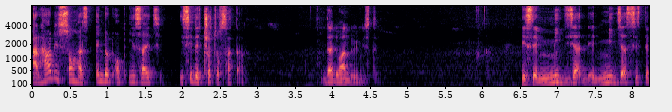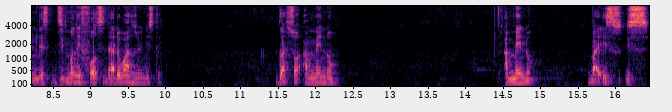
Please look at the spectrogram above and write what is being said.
And how this song has ended up inside, you see the church of Satan. That the one doing this thing. It's a media, the media system, this demonic forces that the ones doing this thing. That's what Ameno. Ameno. But it's, it's,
